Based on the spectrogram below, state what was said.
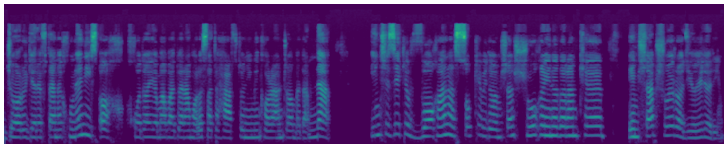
جارو گرفتن خونه نیست. آخ خدایا من باید برم حالا ساعت هفت و نیم این کار انجام بدم. نه. این چیزیه که واقعا از صبح که بیدار میشن شوق اینو دارم که امشب شو رادیویی داریم.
